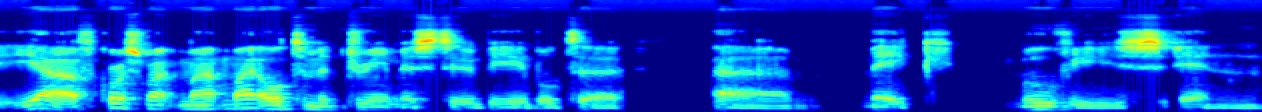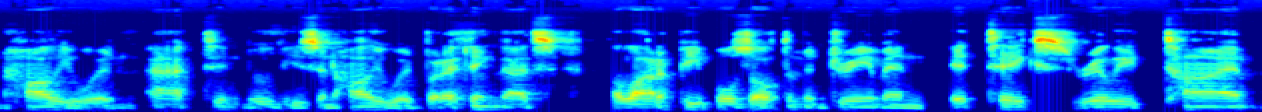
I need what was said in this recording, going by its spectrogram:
yeah, of course, my, my, my ultimate dream is to be able to um, make movies in Hollywood, act in movies in Hollywood. But I think that's a lot of people's ultimate dream, and it takes really time,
